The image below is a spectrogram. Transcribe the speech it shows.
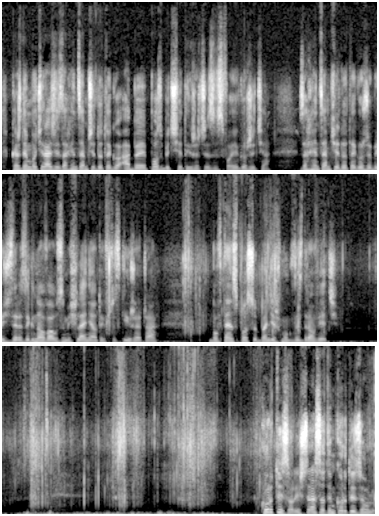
W każdym bądź razie zachęcam Cię do tego, aby pozbyć się tych rzeczy ze swojego życia. Zachęcam Cię do tego, żebyś zrezygnował z myślenia o tych wszystkich rzeczach, bo w ten sposób będziesz mógł wyzdrowieć. Kortyzol. Jeszcze raz o tym kortyzolu,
